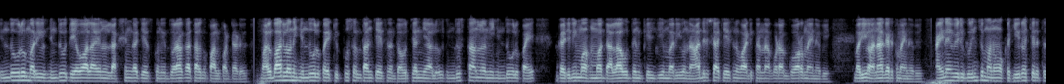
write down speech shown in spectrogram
హిందువులు మరియు హిందూ దేవాలయాలను లక్ష్యంగా చేసుకుని దురాఘాతాలకు పాల్పడ్డాడు. మలబార్లోని హిందువులపై టిప్పు సుల్తాన్ చేసిన దౌర్జన్యాలు హిందుస్థాన్లోని హిందువులపై గజనీ మహమ్మద్ అలావుద్దీన్ ఖిల్జీ మరియు నాదిర్ షా చేసిన వాటికన్నా కూడా ఘోరమైనవి మరియు అనాగరికమైనవి. అయినా వీటి గురించి మనం ఒక హీరో చరిత్ర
